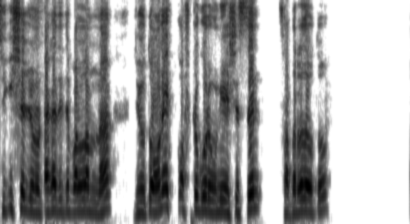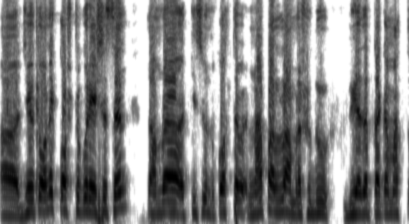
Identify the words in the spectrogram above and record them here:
চিকিৎসার জন্য টাকা দিতে পারলাম না। যেহেতু অনেক কষ্ট করে উনি এসেছেন সাঁতারা দাও তো। যেহেতু অনেক কষ্ট করে এসেছেন, তো আমরা কিছু করতে না পারলেও আমরা শুধু দুই হাজার টাকা মাত্র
